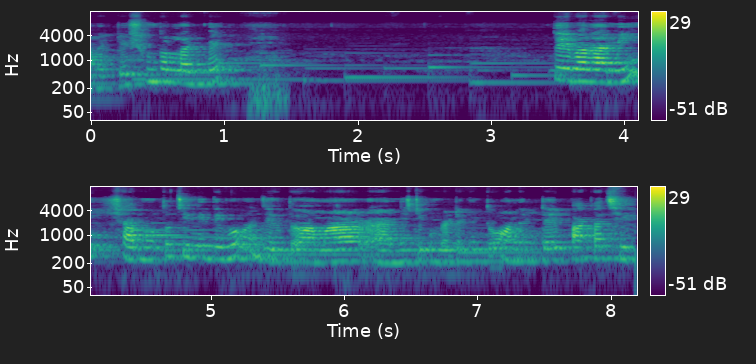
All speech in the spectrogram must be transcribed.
অনেকটাই সুন্দর লাগবে। তো এবার আমি স্বাদ মতো চিনি দিব, যেহেতু আমার মিষ্টি কুমড়াটা কিন্তু অনেকটাই পাকা ছিল।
